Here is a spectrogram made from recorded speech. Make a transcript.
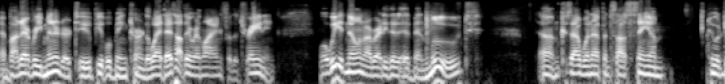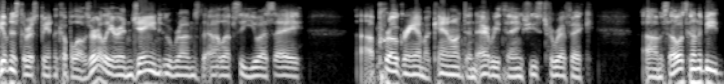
about every minute or two, people being turned away. They thought they were in line for the training. Well, we had known already that it had been moved because um, I went up and saw Sam, who had given us the wristband a couple hours earlier, and Jane, who runs the LFC USA uh, program account and everything. She's terrific. Um, so it's going to be,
